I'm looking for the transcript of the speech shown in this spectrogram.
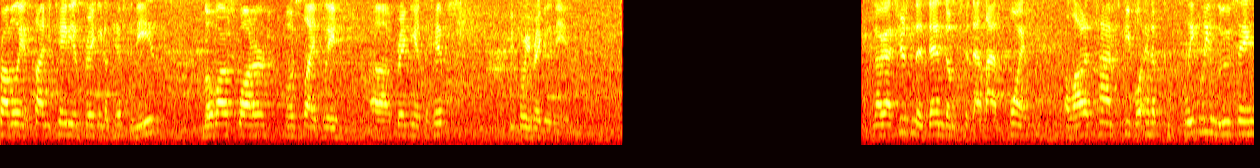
probably a simultaneous breaking of hips and knees. Low bar squatter, most likely uh, breaking at the hips before you break at the knees. Now guys, here's an addendum to that last point. A lot of times people end up completely losing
